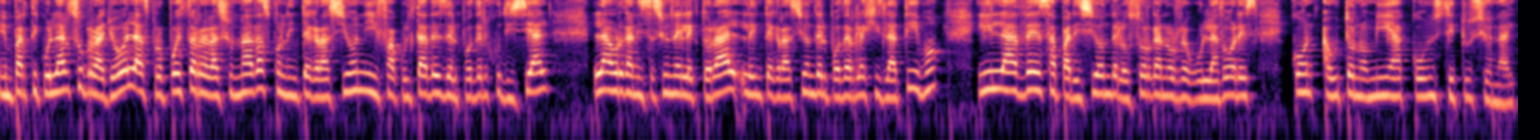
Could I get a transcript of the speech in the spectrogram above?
En particular, subrayó las propuestas relacionadas con la integración y facultades del Poder Judicial, la organización electoral, la integración del Poder Legislativo y la desaparición de los órganos reguladores con autonomía constitucional.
